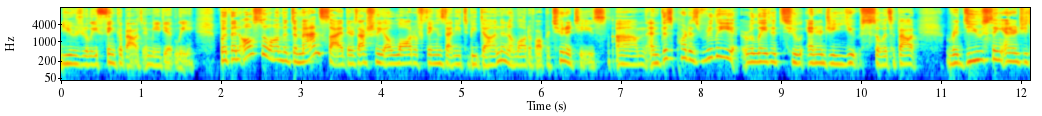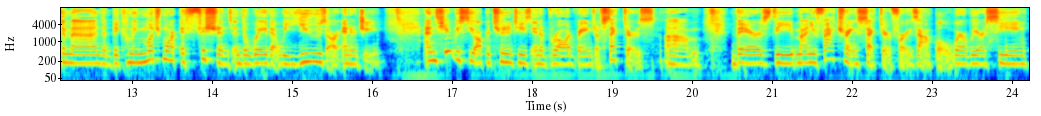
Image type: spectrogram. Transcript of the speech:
usually think about immediately. But then also on the demand side, there's actually a lot of things that need to be done and a lot of opportunities. Um, and this part is really related to energy use. So it's about reducing energy demand and becoming much more efficient in the way that we use our energy. And here we see opportunities in a broad range of sectors. Um, there's the manufacturing sector, for example, where we are seeing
